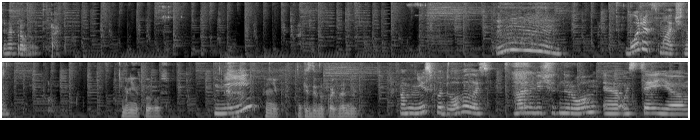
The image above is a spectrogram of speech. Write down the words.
давай пробувати. Так. Ммм. Боже, як смачно. Мені не сподобалось. Ні? Ні, якесь дивне поєднання. А мені сподобалось. Гарно відчутний ром. Е, Ось цей е,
